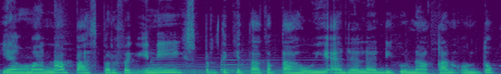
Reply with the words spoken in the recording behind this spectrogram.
Yang mana past perfect ini seperti kita ketahui adalah digunakan untuk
